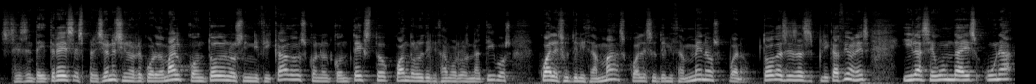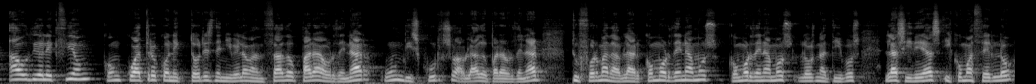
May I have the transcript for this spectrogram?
63 eh, expresiones, si no recuerdo mal, con todos los significados, con el contexto, cuándo lo utilizamos los nativos, cuáles utilizan más, cuáles utilizan menos. Bueno, todas esas explicaciones. Y la segunda es una audiolección con cuatro conectores de nivel avanzado para ordenar un discurso hablado, para ordenar tu forma de hablar, cómo ordenamos, cómo ordenamos los nativos las ideas y cómo hacerlo,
